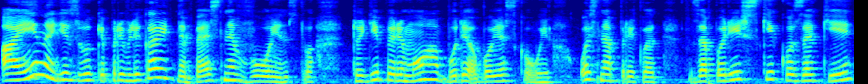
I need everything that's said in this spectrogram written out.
а іноді звуки привлікають небесне воїнство. Тоді перемога буде обов'язковою. Ось, наприклад, запорізькі козаки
